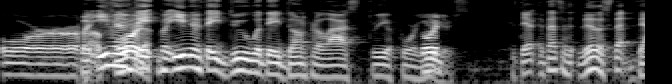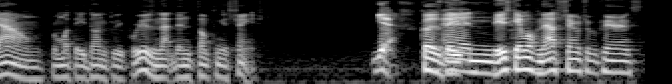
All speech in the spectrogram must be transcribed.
Or but uh, even Florida. if they but even if they do what they've done for the last three or four Georgia. years, if, they're, if that's a, there's a step down from what they've done three or four years, and that then something has changed yes, because they and they just came off a national championship appearance.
